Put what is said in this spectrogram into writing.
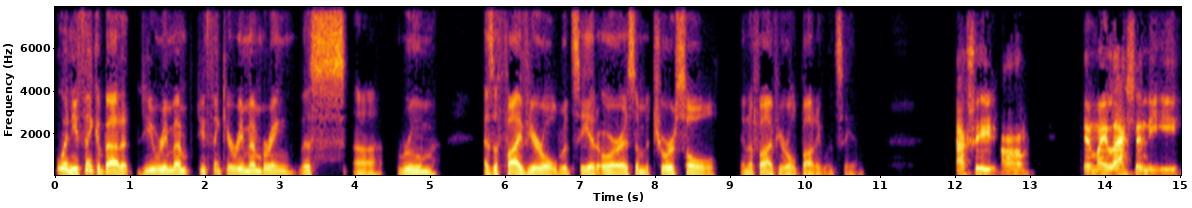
when you think about it, do you remember? Do you think you're remembering this uh, room as a five year old would see it or as a mature soul in a five year old body would see it? Actually, um, in my last NDE,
